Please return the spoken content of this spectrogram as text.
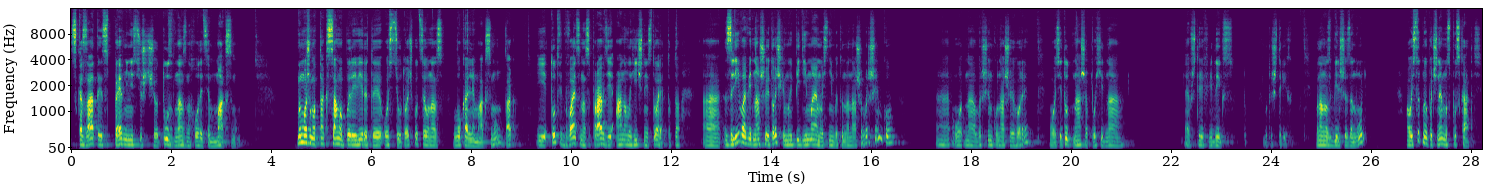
сказати з певністю, що тут в нас знаходиться максимум. Ми можемо так само перевірити ось цю точку, це у нас локальний максимум. так? І тут відбувається насправді аналогічна історія. Тобто Зліва від нашої точки ми підіймаємось нібито на нашу вершинку, е, от на вершинку нашої гори. Ось, І тут наша похідна f' від x, тут буде штрих, вона у нас більше за 0. А ось тут ми почнемо спускатись.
